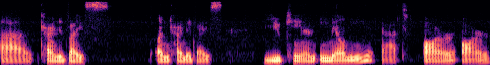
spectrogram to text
uh, kind advice, unkind advice, you can email me at rrmarsan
